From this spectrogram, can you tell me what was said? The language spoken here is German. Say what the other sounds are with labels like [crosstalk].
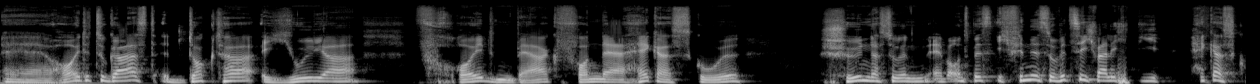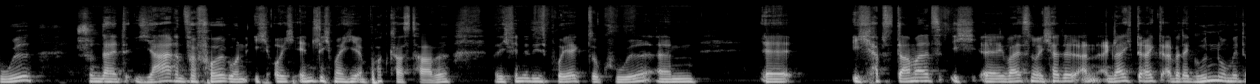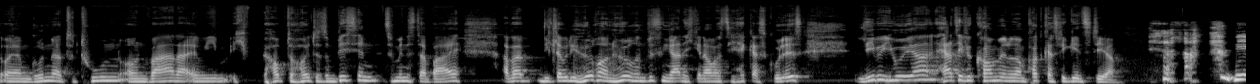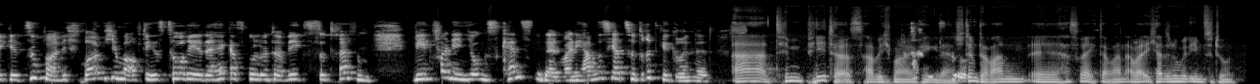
Äh, heute zu Gast Dr. Julia Freudenberg von der Hacker School. Schön, dass du in, äh, bei uns bist. Ich finde es so witzig, weil ich die Hacker School schon seit Jahren verfolge und ich euch endlich mal hier im Podcast habe, weil ich finde dieses Projekt so cool. Ähm, äh, ich habe es damals, ich äh, weiß nur, ich hatte an, gleich direkt bei der Gründung mit eurem Gründer zu tun und war da irgendwie, ich behaupte heute so ein bisschen zumindest dabei. Aber ich glaube, die Hörer und Hörerinnen wissen gar nicht genau, was die Hacker School ist. Liebe Julia, herzlich willkommen in unserem Podcast. Wie geht's dir? [laughs] Mir geht's super und ich freue mich immer auf die Historie der Hacker School unterwegs zu treffen. Wen von den Jungs kennst du denn? Weil die haben das ja zu dritt gegründet. Ah, Tim Peters habe ich mal kennengelernt. Stimmt, da waren, äh, hast recht, da waren, aber ich hatte nur mit ihm zu tun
